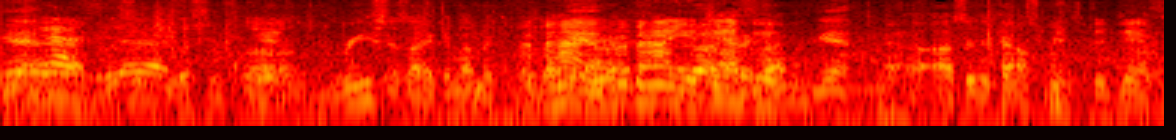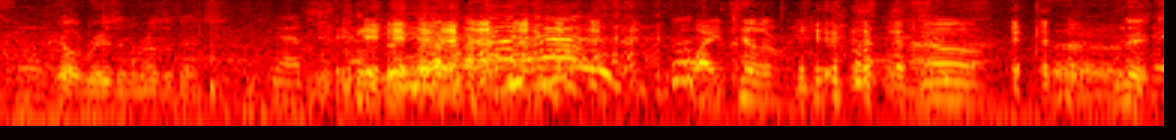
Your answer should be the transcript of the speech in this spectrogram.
Yeah. Listen, listen, uh, Reese is our economic. behind you. We're behind you, Jeff. Yeah. Uh, our city councilman The Jeff. helped raising residents. Yes. Dwight Tillery. Young. Next.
